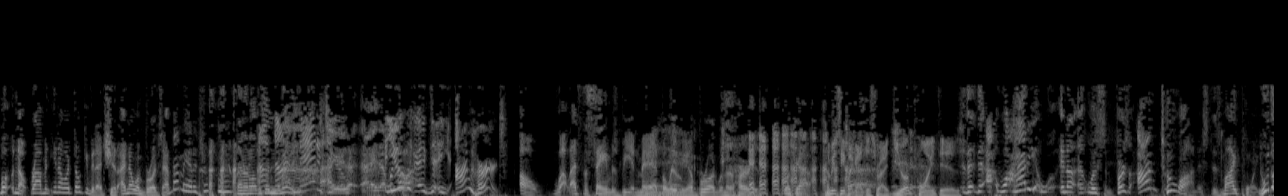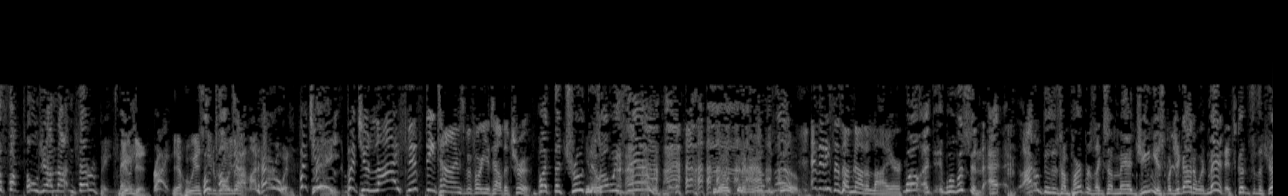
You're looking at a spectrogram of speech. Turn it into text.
Well, no, Robin, you know what? Don't give me that shit. I know when broads say, I'm not mad at you. And then all of a I'm sudden, not you're mad at you. I- I- You, uh, I'm hurt. Oh, well, that's the same as being mad, believe me. abroad when they're hurt look out. Let me see if I got this right. Your point is... The, the, uh, well, how do you, you know, uh, listen, first, I'm too honest is my point. Who the fuck told you I'm not in therapy? You did. Right. Yeah, who asked Who you to bring it up? Who told it you? I'm on heroin? But you, Me. but you lie 50 times before you tell the truth. But the truth You know- is always there with me. You know what's going to happen, too? And then he says, I'm not a liar. Well, uh, well, listen, I, I don't do this on purpose like some mad genius, but you got to admit, it's good for the show.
